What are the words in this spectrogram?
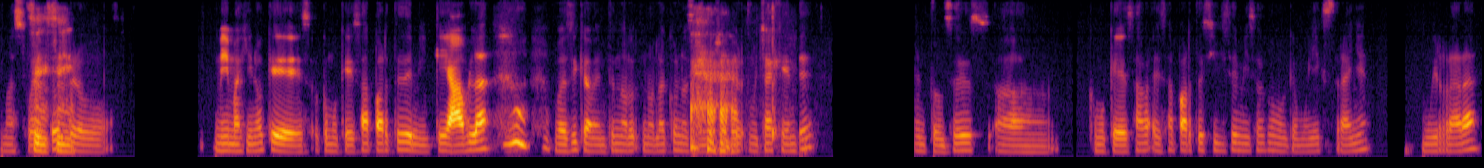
más suelto, sí, sí. pero me imagino que es como que esa parte de mí que habla, básicamente no, no la conoce mucha, mucha, gente. Entonces, uh, como que esa, esa parte sí se me hizo como que muy extraña, muy rara.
